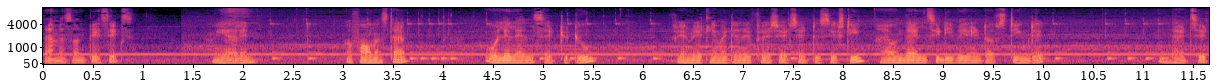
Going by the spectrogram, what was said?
Amazon Basics. We are in Performance tab Level set to 2 frame rate limit and refresh rate set to 60 I own the LCD variant of Steam Deck. That's it.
